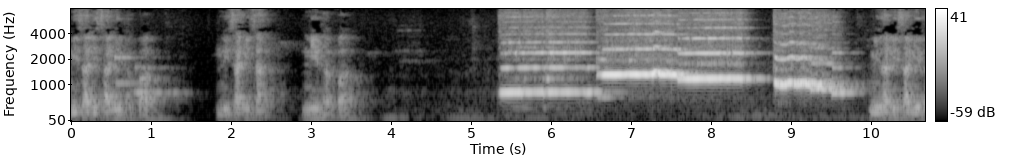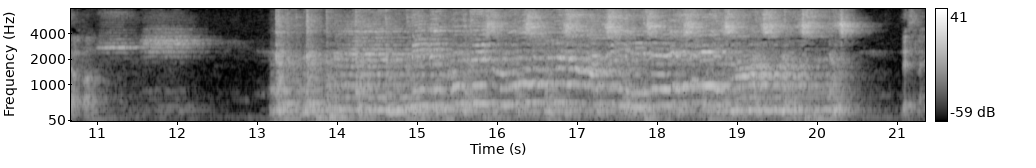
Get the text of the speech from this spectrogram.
निशा निशा नी धपा निशा निशा नी धपा निशा निशा नी धपा this line.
